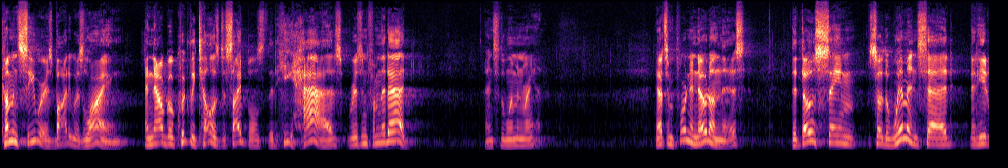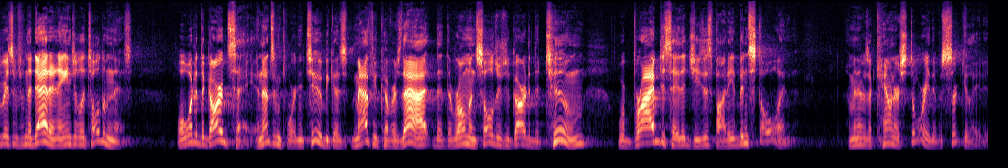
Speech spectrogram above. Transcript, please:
Come and see where his body was lying, and now go quickly tell his disciples that he has risen from the dead. And so the women ran. Now it's important to note on this that those same, so the women said that he had risen from the dead, and an angel had told them this. Well, what did the guards say? And that's important too, because Matthew covers that, that the Roman soldiers who guarded the tomb were bribed to say that Jesus' body had been stolen. I mean, there was a counter story that was circulated.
